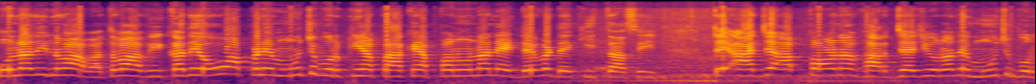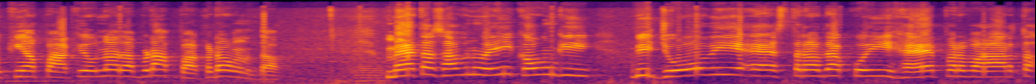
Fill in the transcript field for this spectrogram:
ਉਹਨਾਂ ਦੀ ਨਵਾਵਾ ਧਵਾਵੀ ਕਦੇ ਉਹ ਆਪਣੇ ਮੂੰਹ 'ਚ ਬੁਰਕੀਆਂ ਪਾ ਕੇ ਆਪਾਂ ਨੂੰ ਉਹਨਾਂ ਨੇ ਏਡੇ ਵੱਡੇ ਕੀਤਾ ਸੀ। ਤੇ ਅੱਜ ਆਪਾਂ ਉਹਨਾਂ ਫਰਜ਼ ਹੈ ਜੀ ਉਹਨਾਂ ਦੇ ਮੂੰਹ 'ਚ ਬੁਰਕੀਆਂ ਪਾ ਕੇ ਉਹਨਾਂ ਦਾ ਬੁਢਾਪਾ ਕਢਾਉਣ ਦਾ। ਮੈਂ ਤਾਂ ਸਭ ਨੂੰ ਇਹੀ ਕਹੂੰਗੀ ਵੀ ਜੋ ਵੀ ਇਸ ਤਰ੍ਹਾਂ ਦਾ ਕੋਈ ਹੈ ਪਰਿਵਾਰ ਤਾਂ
